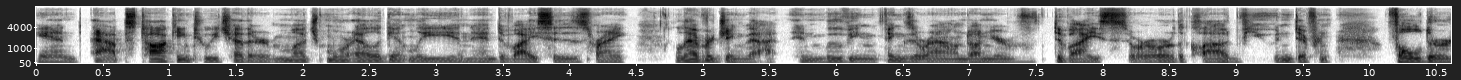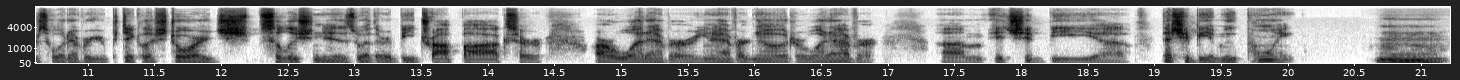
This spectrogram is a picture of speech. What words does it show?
and apps talking to each other much more elegantly and, and devices right? Leveraging that and moving things around on your device or, or the cloud view in different folders whatever your particular storage solution is whether it be dropbox or or whatever you know evernote or whatever um, it should be uh, that should be a moot point. Mm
